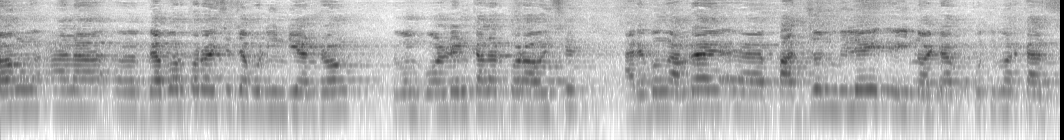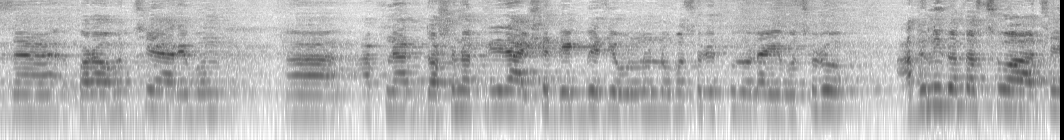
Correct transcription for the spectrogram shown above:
রং আনা ব্যবহার করা হয়েছে, যেমন ইন্ডিয়ান রং এবং গোল্ডেন কালার করা হয়েছে। আর এবং আমরা পাঁচজন মিলে এই নয়টা প্রতিমার কাজ করা হচ্ছে। আর এবং আপনার দর্শনার্থীরা এসে দেখবে যে অন্য অন্য বছরের তুলনায় এবছরও আধুনিকতার ছোঁয়া আছে।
